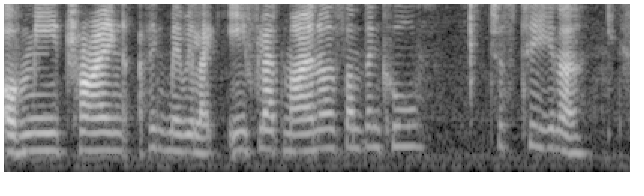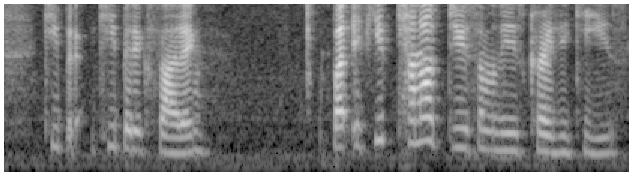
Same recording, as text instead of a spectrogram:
of me trying, I think maybe like E flat minor or something cool, just to, you know, keep it keep it exciting. But if you cannot do some of these crazy keys,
